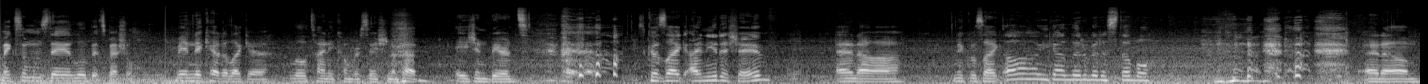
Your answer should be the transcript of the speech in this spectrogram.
make someone's day a little bit special. Me and Nick had a, like a little tiny conversation about Asian beards. Because like I need a shave, and uh, Nick was like, "Oh, you got a little bit of stubble." and um,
